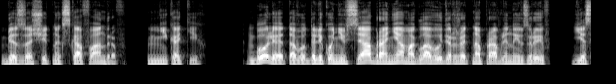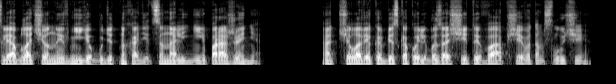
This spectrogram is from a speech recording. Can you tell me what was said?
без защитных скафандров никаких. Более того, далеко не вся броня могла выдержать направленный взрыв, если облаченный в нее будет находиться на линии поражения. От человека без какой-либо защиты вообще в этом случае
